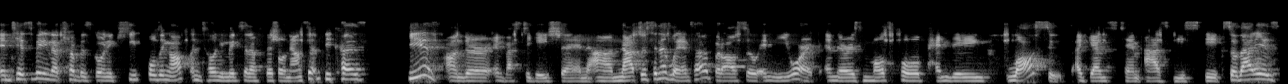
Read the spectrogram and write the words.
anticipating that Trump is going to keep holding off until he makes an official announcement because he is under investigation, um, not just in Atlanta, but also in New York. And there is multiple pending lawsuits against him as we speak. So that is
